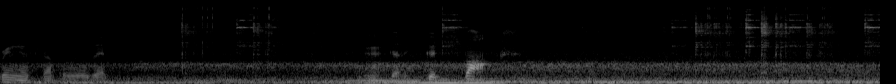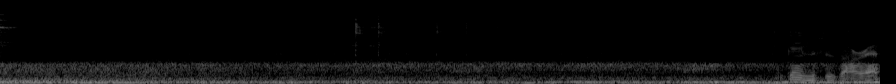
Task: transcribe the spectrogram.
bring this up a little bit. Got a good box. Again, this is RF,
